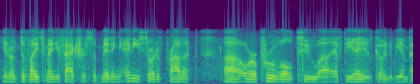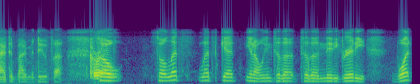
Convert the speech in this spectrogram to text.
you know device manufacturer submitting any sort of product uh, or approval to uh, FDA is going to be impacted by MDUFA. Correct. So so let's let's get you know into the to the nitty gritty. What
